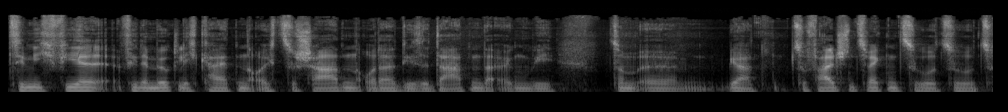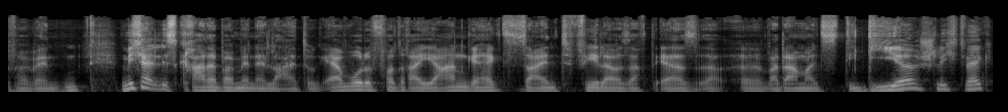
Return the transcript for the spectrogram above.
ziemlich viel, viele Möglichkeiten, euch zu schaden oder diese Daten da irgendwie zum, äh, ja, zu falschen Zwecken zu, zu, zu verwenden. Michael ist gerade bei mir in der Leitung. Er wurde vor drei Jahren gehackt. Sein Fehler, sagt er, äh, war damals die Gier schlichtweg.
